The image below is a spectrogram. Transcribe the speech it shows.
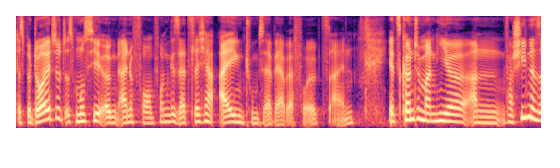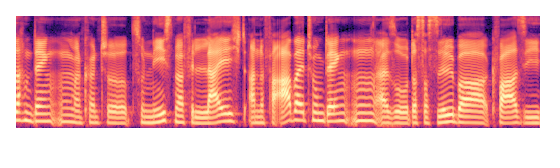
Das bedeutet, es muss hier irgendeine Form von gesetzlicher Eigentumserwerb erfolgt sein. Jetzt könnte man hier an verschiedene Sachen denken. Man könnte zunächst mal vielleicht an eine Verarbeitung denken, also dass das Silber quasi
